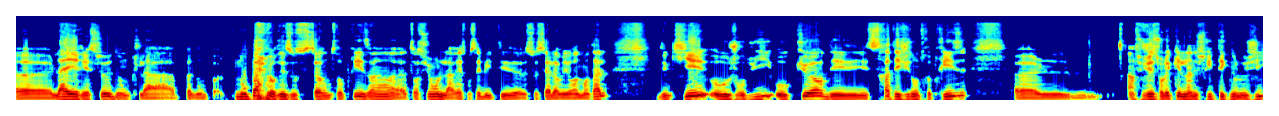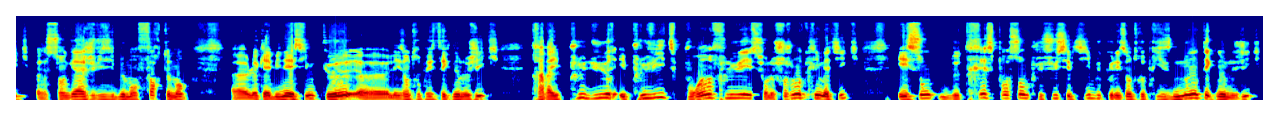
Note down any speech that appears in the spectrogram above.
euh, la RSE, donc non, pas le réseau social d'entreprise, hein, attention, la responsabilité sociale et environnementale, qui est aujourd'hui au cœur des stratégies d'entreprise. Un sujet sur lequel l'industrie technologique euh, s'engage visiblement fortement. Euh, le cabinet estime que euh, les entreprises technologiques travaillent plus dur et plus vite pour influer sur le changement climatique et sont de 13% plus susceptibles que les entreprises non technologiques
